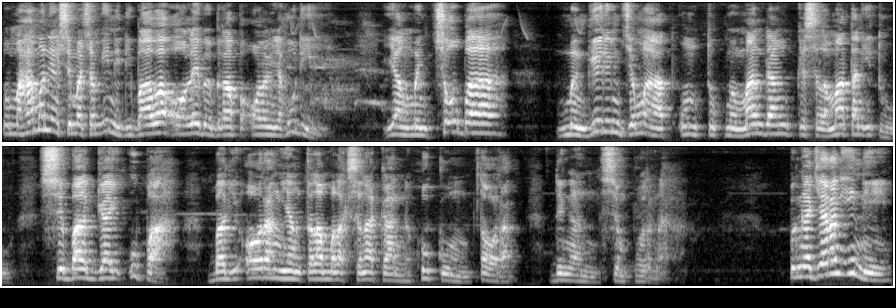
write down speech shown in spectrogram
Pemahaman yang semacam ini dibawa oleh beberapa orang Yahudi yang mencoba mengirim jemaat untuk memandang keselamatan itu sebagai upah bagi orang yang telah melaksanakan hukum Taurat dengan sempurna. Pengajaran ini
